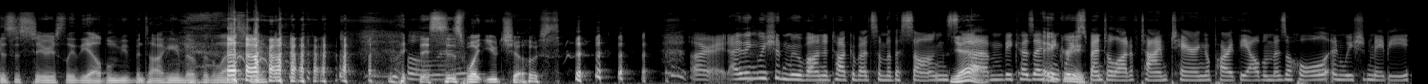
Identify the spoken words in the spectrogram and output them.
"This is seriously the album you've been talking about for the last year. Like, Oh, this is man. what you chose." All right, I think we should move on to talk about some of the songs. Yeah. um, because I I think we spent a lot of time tearing apart the album as a whole, and we should maybe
